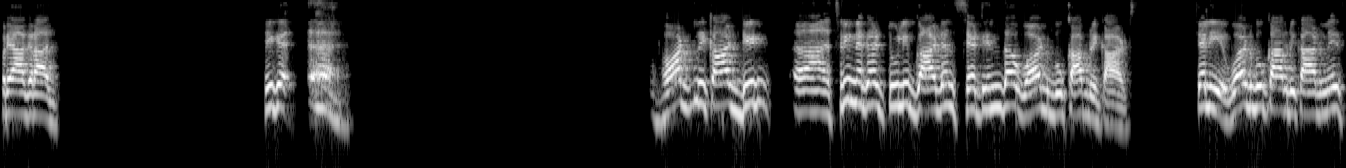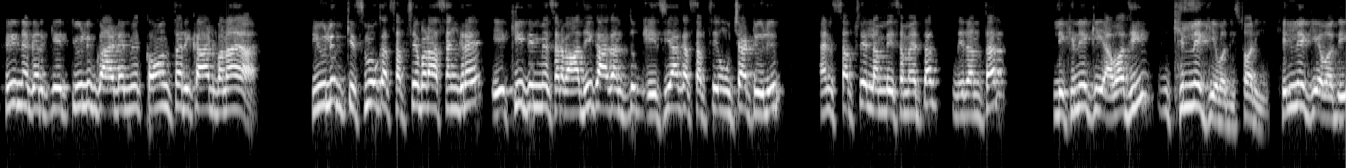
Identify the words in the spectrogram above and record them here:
Prayagraj. ठीक है? Record did uh, Srinagar tulip garden set in the world book of records चलिए वर्ल्ड बुक ऑफ़ रिकॉर्ड में श्रीनगर के ट्यूलिप गार्डन में कौन सा रिकॉर्ड बनाया? ट्यूलिप किस्मों का सबसे बड़ा संग्रह एक ही दिन में सर्वाधिक आगंतुक एशिया का सबसे ऊँचा ट्यूलिप एंड सबसे लंबे समय तक निरंतर लिखने की अवधि, खिलने की अवधि सॉरी खिलने की अवधि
